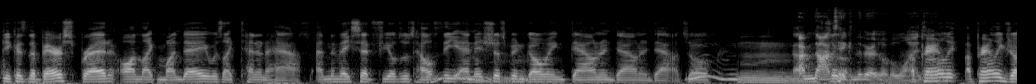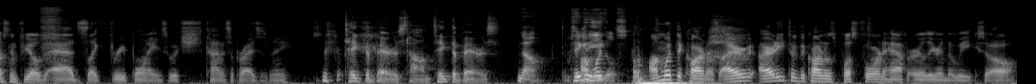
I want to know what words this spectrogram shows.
Because the Bears spread on like Monday was like 10 and a half, and then they said Fields was healthy, and it's just been going down and down and down. So Mm, I'm not So, taking the Bears over the line. apparently, apparently Justin Fields adds like three points, which kind of surprises me. Take the Bears, Tom. Take the Bears. No, I'm I'm the with, Eagles. I'm with the Cardinals. I, I already took the Cardinals plus four and a half earlier in the week, so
